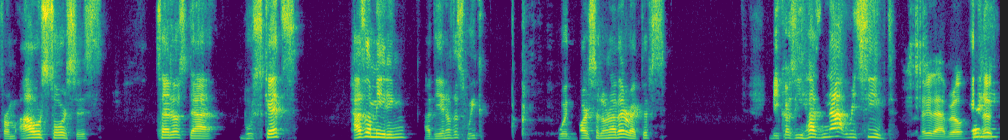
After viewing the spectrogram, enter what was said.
from our sources tell us that Busquets has a meeting at the end of this week with Barcelona directives because he has not received Look at that, bro. Look, any.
